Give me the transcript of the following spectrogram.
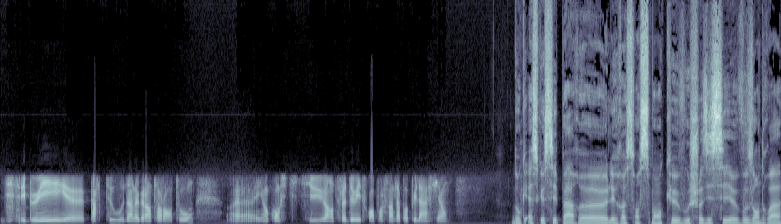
distribué euh, partout dans le Grand Toronto et on constitue entre 2 et 3% de la population. Donc, est-ce que c'est par euh, les recensements que vous choisissez euh, vos endroits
